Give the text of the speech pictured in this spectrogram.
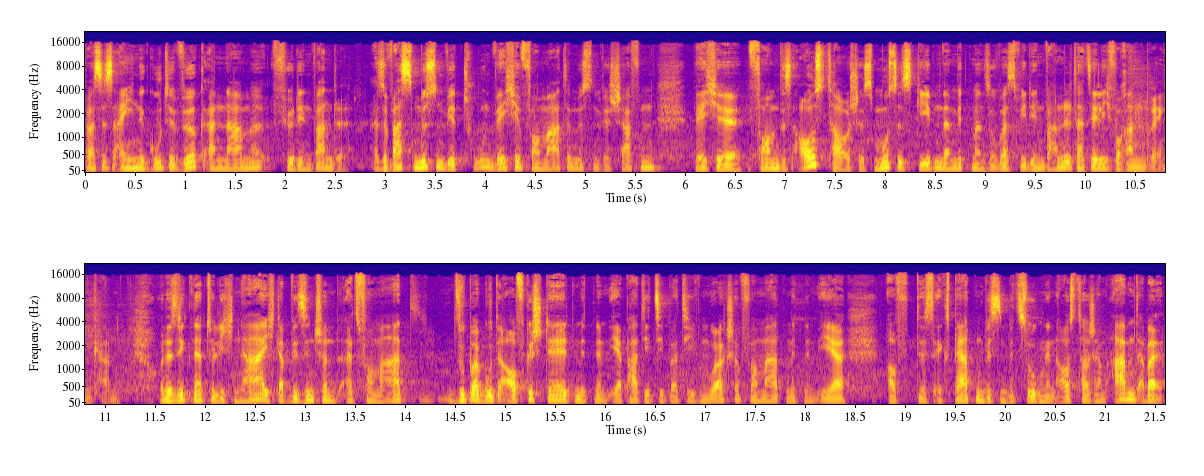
was ist eigentlich eine gute Wirkannahme für den Wandel? Also was müssen wir tun? Welche Formate müssen wir schaffen? Welche Form des Austausches muss es geben, damit man sowas wie den Wandel tatsächlich voranbringen kann? Und es liegt natürlich nahe, ich glaube, wir sind schon als Format super gut aufgestellt mit einem eher partizipativen Workshop-Format, mit einem eher auf das Expertenwissen bezogenen Austausch am Abend. Aber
